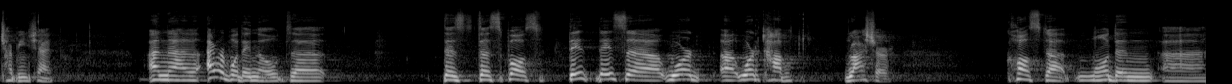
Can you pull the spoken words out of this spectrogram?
championship. And uh, everybody knows the, the, the sports, this, this uh, World, uh, World Cup Russia cost uh, more than uh,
